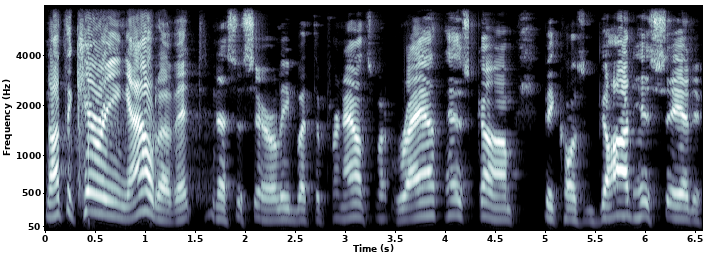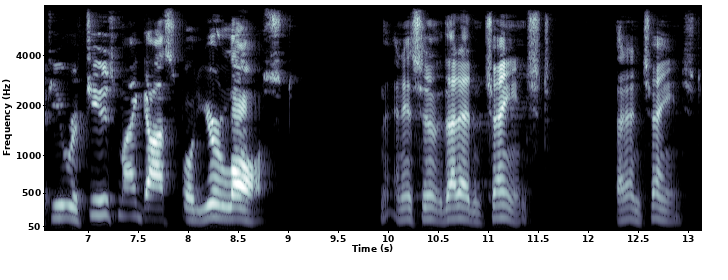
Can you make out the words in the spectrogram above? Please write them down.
Not the carrying out of it necessarily, but the pronouncement wrath has come because God has said, if you refuse my gospel, you're lost. And it's, that hadn't changed. That hadn't changed.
